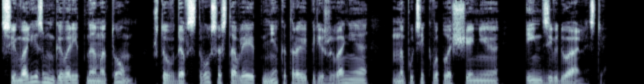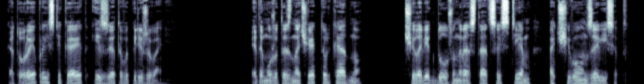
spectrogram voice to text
Символизм говорит нам о том, что вдовство составляет некоторое переживание на пути к воплощению индивидуальности, которая проистекает из этого переживания. Это может означать только одно. Человек должен расстаться с тем, от чего он зависит,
